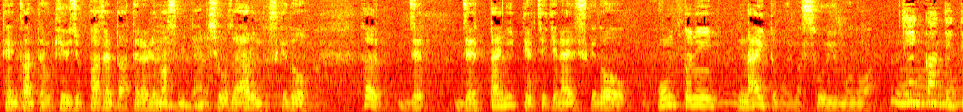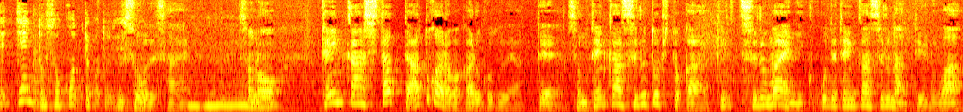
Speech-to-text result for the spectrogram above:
転換点を90%当てられますみたいな商材あるんですけどただぜ絶対にって言っちゃいけないですけど本当にないと思いますそういうものは。転換点って点と底ってことですか？そうですはい。その転換したって後から分かることであってその転換する時とかけする前にここで転換するなんていうのは、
